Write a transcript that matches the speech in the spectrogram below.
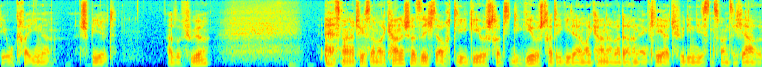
die Ukraine spielt. Also für es war natürlich aus amerikanischer Sicht, auch die, Geostrat die Geostrategie der Amerikaner war darin erklärt für die nächsten 20 Jahre.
